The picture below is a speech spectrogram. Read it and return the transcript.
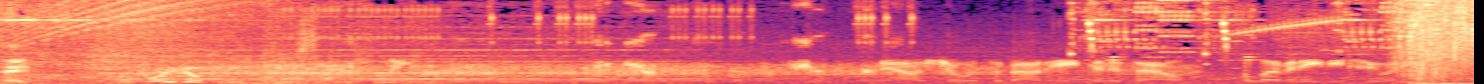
Hey, before you go, can you, can sign it for me? For now, show us about 8 minutes out. 1182 and...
